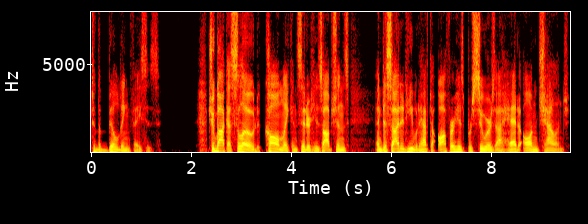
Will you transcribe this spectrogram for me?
to the building faces. Chewbacca slowed, calmly considered his options, and decided he would have to offer his pursuers a head on challenge.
